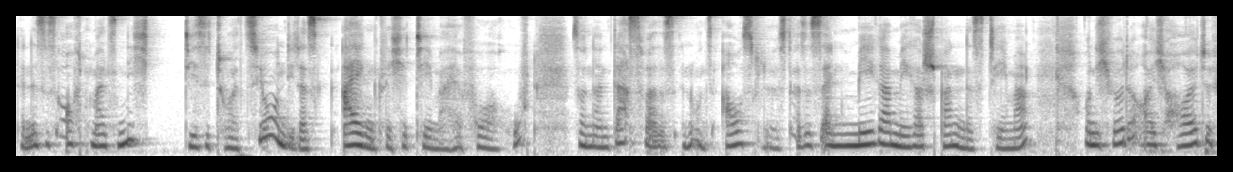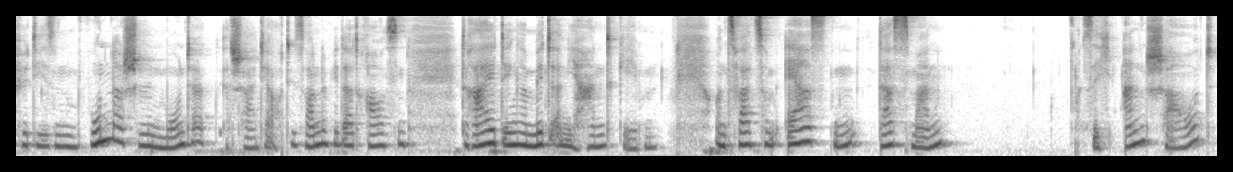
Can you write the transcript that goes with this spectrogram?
dann ist es oftmals nicht die Situation, die das eigentliche Thema hervorruft, sondern das, was es in uns auslöst. Also es ist ein mega, mega spannendes Thema. Und ich würde euch heute für diesen wunderschönen Montag, es scheint ja auch die Sonne wieder draußen, drei Dinge mit an die Hand geben. Und zwar zum ersten, dass man sich anschaut,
